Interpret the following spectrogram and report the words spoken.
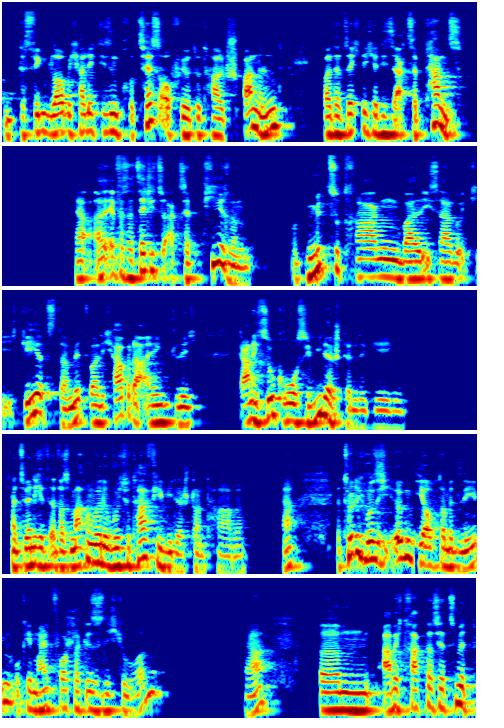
Und deswegen glaube ich, halte ich diesen Prozess auch für total spannend, weil tatsächlich ja diese Akzeptanz Ja, also etwas tatsächlich zu akzeptieren und mitzutragen, weil ich sage, okay, ich gehe jetzt damit, weil ich habe da eigentlich gar nicht so große Widerstände gegen. Als wenn ich jetzt etwas machen würde, wo ich total viel Widerstand habe. Ja, natürlich muss ich irgendwie auch damit leben. Okay, mein Vorschlag ist es nicht geworden. Ja, ähm, aber ich trage das jetzt mit.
